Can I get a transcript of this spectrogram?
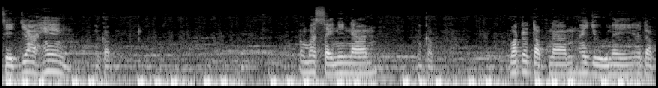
เศษหญ้าแห้งนะครับเอามาใส่ในน้ำนะครับ วัดระดับน้ำให้อยู่ในระดับ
